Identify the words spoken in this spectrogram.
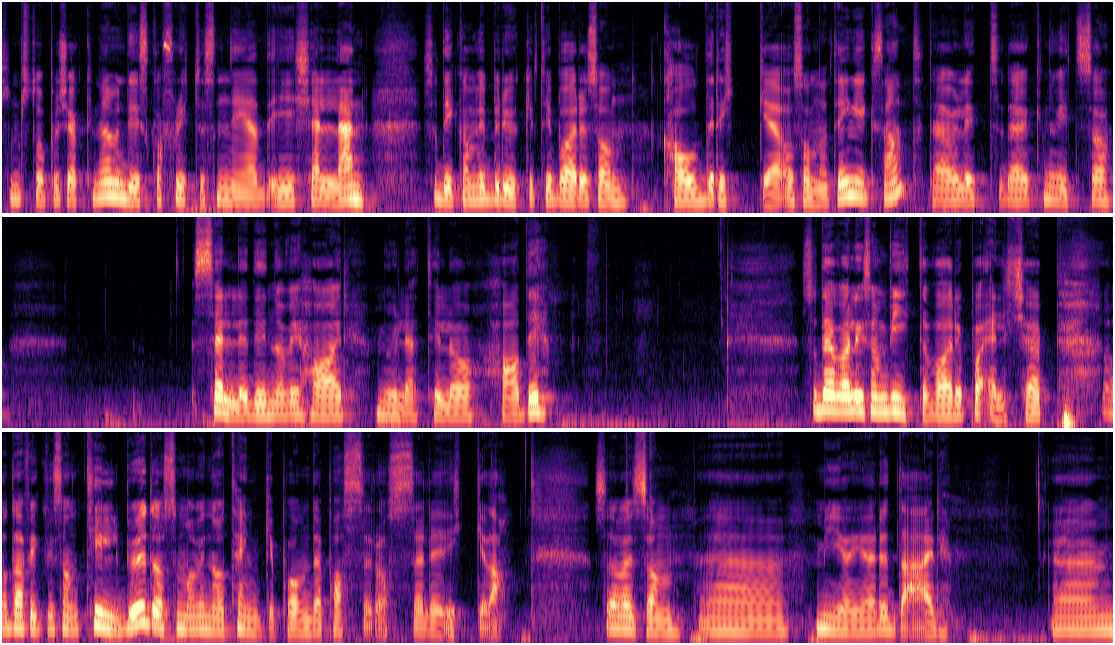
som står på kjøkkenet, men de skal flyttes ned i kjelleren. Så de kan vi bruke til bare sånn kald drikke og sånne ting, ikke sant? Det er jo litt, det er jo ikke noe vits å selge de når vi har mulighet til å ha de. Så det var liksom hvitevare på Elkjøp. Og da fikk vi sånn tilbud, og så må vi nå tenke på om det passer oss eller ikke, da. Så det var liksom eh, mye å gjøre der. Um,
